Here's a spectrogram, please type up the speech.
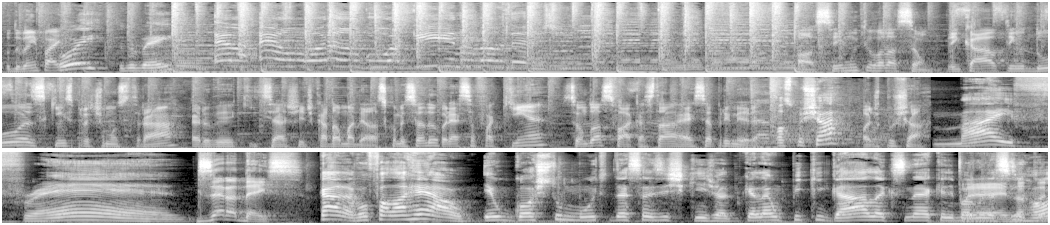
Tudo bem, pai? Oi, tudo bem? Ela Ó, sem muita enrolação. Vem cá, eu tenho duas skins pra te mostrar. Quero ver o que você acha de cada uma delas. Começando por essa faquinha. São duas facas, tá? Essa é a primeira. Posso puxar? Pode puxar. My friend. De 0 a 10. Cara, vou falar a real. Eu gosto muito dessas skins, velho. Porque ela é um Pink Galaxy, né? Aquele bagulho é assim exatamente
